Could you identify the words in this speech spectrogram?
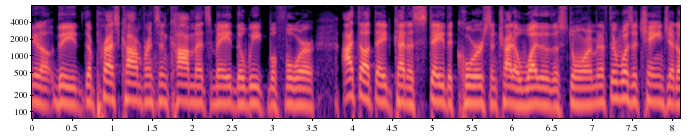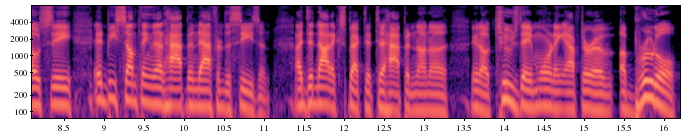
you know, the the press conference and comments made the week before, I thought they'd kind of stay the course and try to weather the storm. And if there was a change at OC, it'd be something that happened after the season. I did not expect it to happen on a, you know, Tuesday morning after a, a brutal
